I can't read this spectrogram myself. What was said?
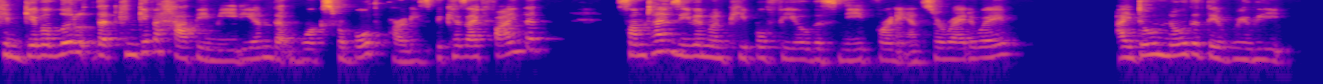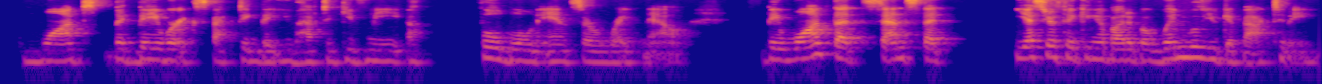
can give a little, that can give a happy medium that works for both parties because I find that sometimes even when people feel this need for an answer right away, I don't know that they really want, like they were expecting that you have to give me a full blown answer right now. They want that sense that yes, you're thinking about it, but when will you get back to me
